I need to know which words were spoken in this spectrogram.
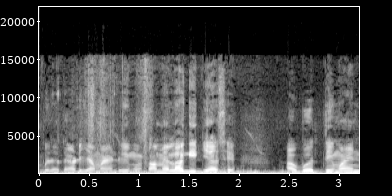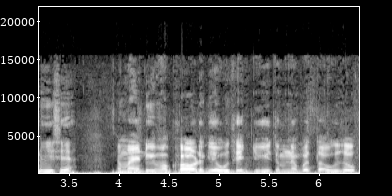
બધા દાડિયા માંડવીમાં કામે લાગી ગયા છે. આ બધી માંડવી છે. માંડવીમાં ખડ કેવું થઈ ગયું એ તમને બતાવું જાઉં.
